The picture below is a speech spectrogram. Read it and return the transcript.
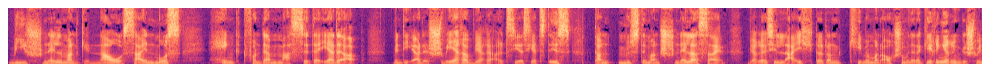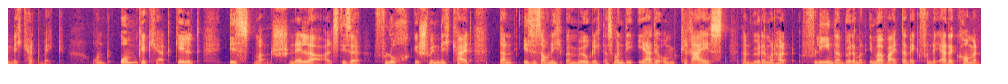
Wie schnell man genau sein muss, hängt von der Masse der Erde ab. Wenn die Erde schwerer wäre, als sie es jetzt ist, dann müsste man schneller sein. Wäre sie leichter, dann käme man auch schon mit einer geringeren Geschwindigkeit weg. Und umgekehrt gilt, ist man schneller als diese Fluchtgeschwindigkeit, dann ist es auch nicht mehr möglich, dass man die Erde umkreist. Dann würde man halt fliehen, dann würde man immer weiter weg von der Erde kommen.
